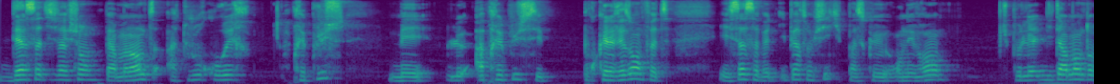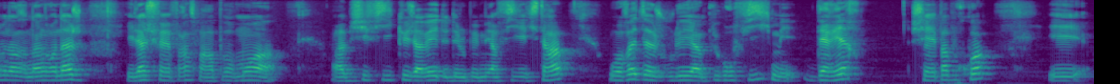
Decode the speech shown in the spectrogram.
d'insatisfaction permanente à toujours courir après plus, mais le après plus, c'est pour quelle raison en fait? Et ça, ça peut être hyper toxique parce que on est vraiment, tu peux littéralement tomber dans un engrenage. Et là, je fais référence par rapport moi à l'objectif physique que j'avais de développer une meilleure physique, etc. Où en fait, je voulais un plus gros physique, mais derrière, je savais pas pourquoi. Et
